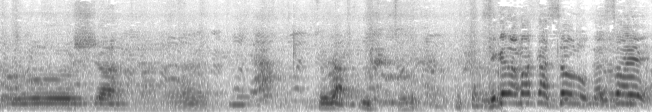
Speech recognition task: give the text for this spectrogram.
Eu já. Fica na marcação, Lucas. Isso aí.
